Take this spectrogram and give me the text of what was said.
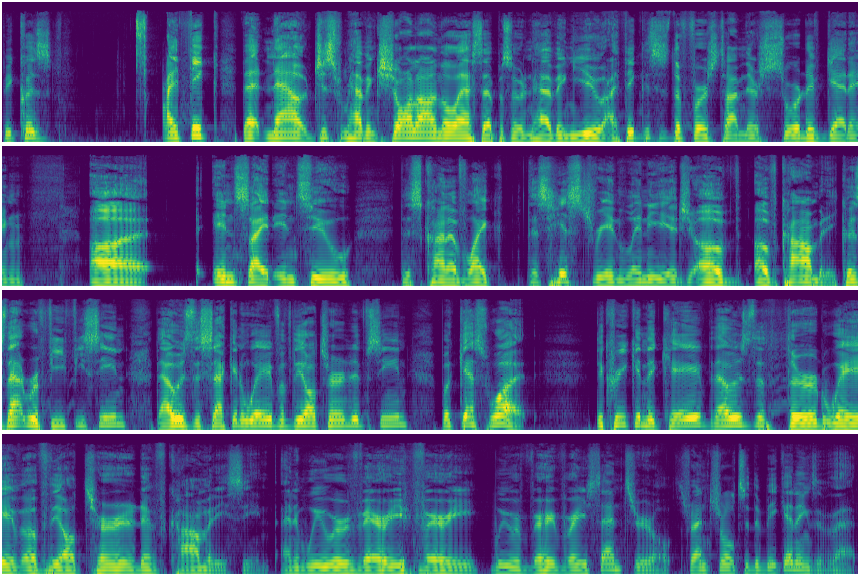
because. I think that now, just from having Sean on the last episode and having you, I think this is the first time they're sort of getting uh, insight into this kind of like this history and lineage of of comedy. Because that Rififi scene, that was the second wave of the alternative scene. But guess what? The Creek in the Cave, that was the third wave of the alternative comedy scene. And we were very, very, we were very, very central, central to the beginnings of that.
